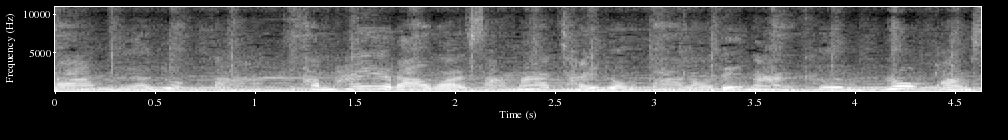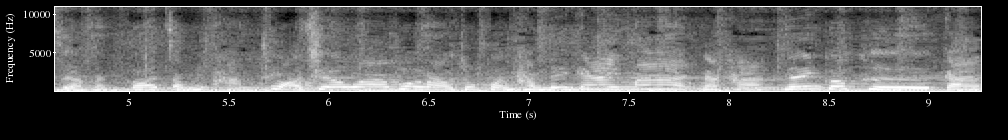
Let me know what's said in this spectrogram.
กล้ามเนื้อดวงตาทำให้เราอะสามารถใช้ดวงตาเราได้นานขึ้นโรคความเสื่อมมันก็จะไม่ถามหมอเชื่อว่าพวกเราทุกคนทำได้ง่ายมากนะคะ นั่นก็คือการ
